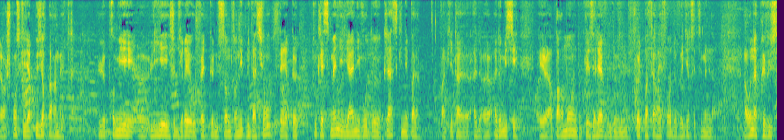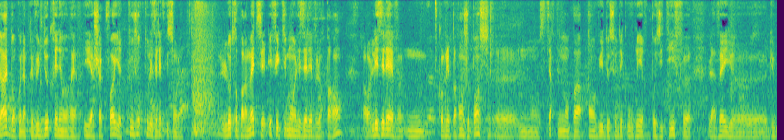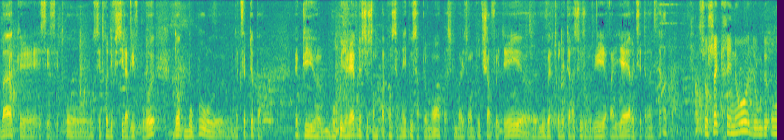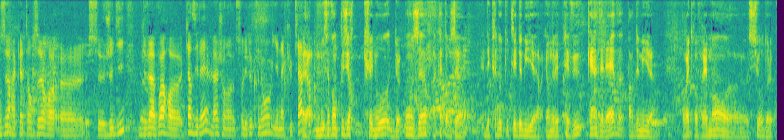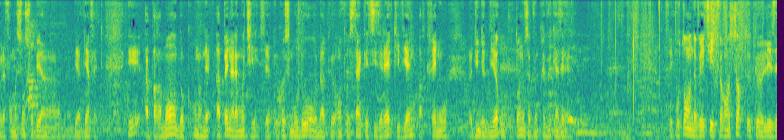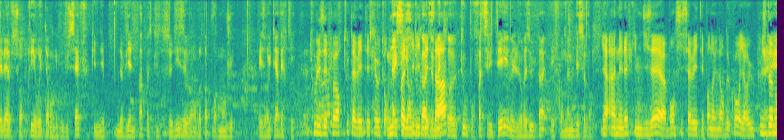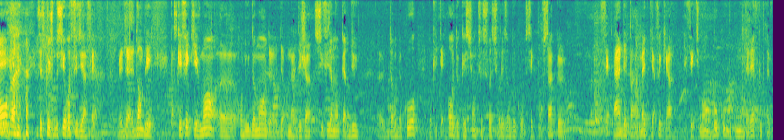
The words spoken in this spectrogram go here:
Alors je pense qu'il y a plusieurs paramètres. Le premier euh, lié, je dirais, au fait que nous sommes en hybridation, c'est-à-dire que toutes les semaines, il y a un niveau de classe qui n'est pas là, enfin qui est à, à- à domicile. Et euh, apparemment, donc les élèves ne, ne souhaitent pas faire l'effort de venir cette semaine-là. Alors on a prévu ça, donc on a prévu deux créneaux horaires. Et à chaque fois, il y a toujours tous les élèves qui sont là. L'autre paramètre, c'est effectivement les élèves et leurs parents. Alors les élèves, mm, comme les parents, je pense, euh, n'ont certainement pas envie de se découvrir positif euh, la veille euh, du bac et, c'est trop, difficile à vivre pour eux. Donc beaucoup n'acceptent pas. Et puis euh, beaucoup d'élèves ne se sentent pas concernés tout simplement parce que bah, ont d'autres chats fouettés, euh, l'ouverture des terrasses aujourd'hui, enfin hier, etc., etc. quoi. Sur chaque créneau, donc de 11h à 14h euh, ce jeudi, il devait avoir euh, 15 élèves. Là, sur les deux créneaux, il n'y en a que 4. Alors, nous avons plusieurs créneaux de 11h à 14h, et des créneaux toutes les demi-heures. Et on avait prévu 15 élèves par demi-heure, pour être vraiment sûr de, que la formation soit bien, bien, bien faite. Et apparemment, on en est à peine à la moitié. C'est-à-dire que grosso modo, on n'a qu'entre 5 et 6 élèves qui viennent par créneau euh, d'une demi-heure, où pourtant nous avions prévu 15 élèves. Et pourtant, on avait essayé de faire en sorte que les élèves soient prioritaires au niveau du CEF, qu'ils ne viennent pas parce qu'ils se disent euh, on ne va pas pouvoir manger. Et ils ont été avertis. Tous les efforts, tout avait été fait autour On pour a essayé en tout cas de ça. mettre tout pour faciliter, mais le résultat est quand même décevant. Il y a un élève qui me disait euh, bon, si ça avait été pendant une heure de cours, il y aurait eu plus de Et monde. C'est ce que je me suis refusé à faire, d'emblée. Parce qu'effectivement, euh, on nous demande, on a déjà suffisamment perdu euh, d'heures de cours, donc il était hors de question que ce soit sur les heures de cours. C'est pour ça que c'est un des paramètres qui a fait qu'il y a effectivement beaucoup, beaucoup moins d'élèves que prévu.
